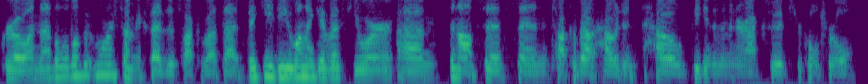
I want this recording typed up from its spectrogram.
grow on that a little bit more. So I'm excited to talk about that. Vicki, do you want to give us your um, synopsis and talk about how it, how veganism interacts with your cultural,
